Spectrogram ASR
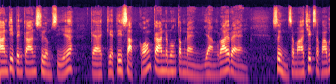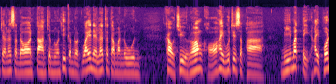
ารที่เป็นการเสื่อมเสีย แก่เกียรติศักดิ์ของการดำรงตำแหน่งอย่างร้ายแรง ซึ่งสมาชิกสภาผู้แทนราษฎรตามจำนวนที่กำหนดไว้ในรัฐธรรมนูญ เข้าชื่อร้องขอให้วุฒิสภา มีมติให้พ้น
